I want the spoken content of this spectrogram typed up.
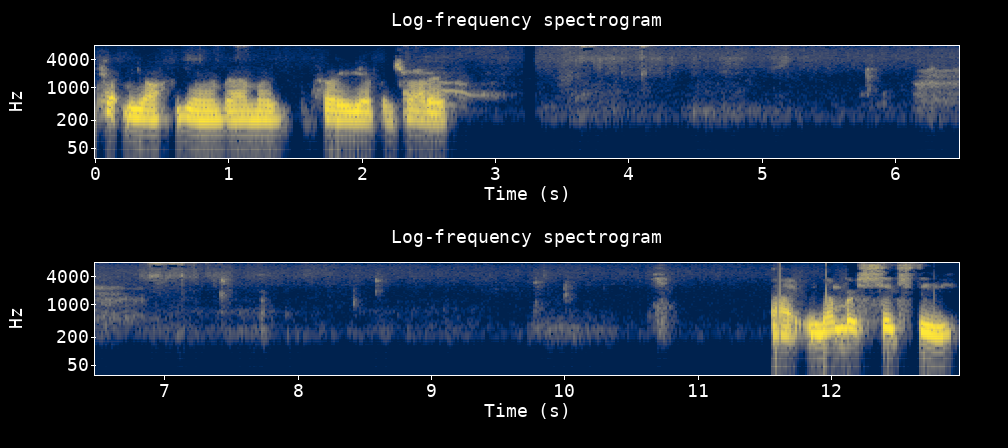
may cut me off again, but I'm gonna hurry up and try to number 60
